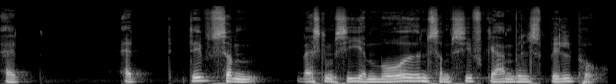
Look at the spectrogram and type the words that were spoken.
at, at det som, hvad skal man sige, er måden, som SIF gerne vil spille på,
